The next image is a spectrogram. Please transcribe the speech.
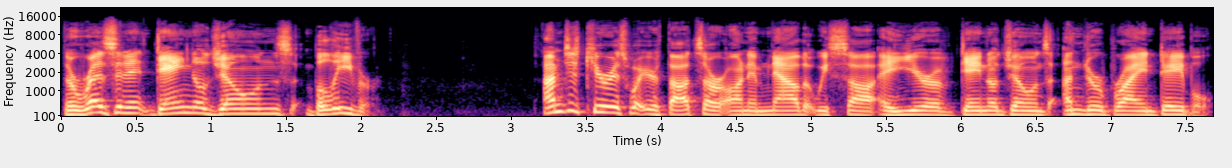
the resident Daniel Jones believer. I'm just curious what your thoughts are on him now that we saw a year of Daniel Jones under Brian Daboll.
